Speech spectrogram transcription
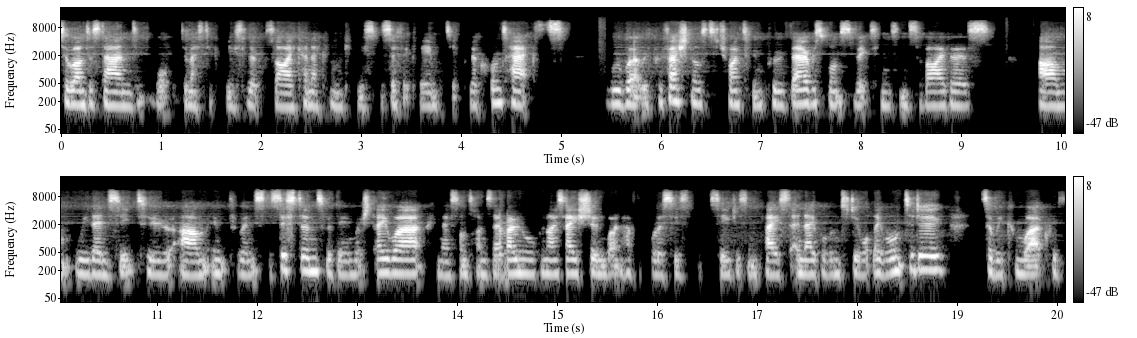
to understand what domestic abuse looks like and economic abuse specifically in particular contexts. We work with professionals to try to improve their response to victims and survivors. Um, we then seek to um, influence the systems within which they work. You know, sometimes their own organisation won't have the policies and procedures in place that enable them to do what they want to do. So we can work with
